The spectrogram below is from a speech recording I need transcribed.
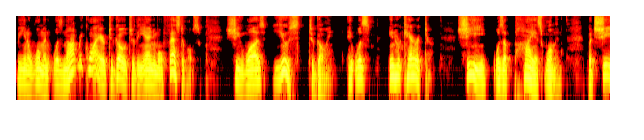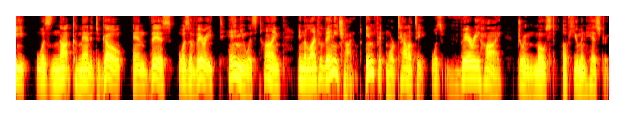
being a woman, was not required to go to the annual festivals, she was used to going. It was in her character. She was a pious woman, but she was not commanded to go and this was a very tenuous time in the life of any child. Infant mortality was very high during most of human history,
